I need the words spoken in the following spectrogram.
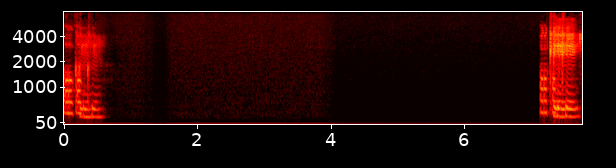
Okay. Okay.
